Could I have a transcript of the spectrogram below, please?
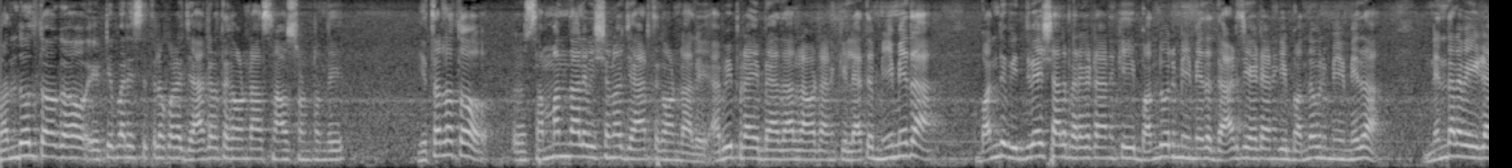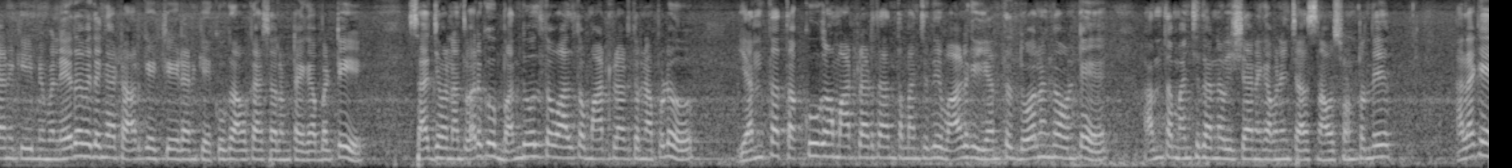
బంధువులతో ఎట్టి పరిస్థితిలో కూడా జాగ్రత్తగా ఉండాల్సిన అవసరం ఉంటుంది. ఇతరులతో సంబంధాల విషయంలో జాగ్రత్తగా ఉండాలి. అభిప్రాయ భేదాలు రావడానికి లేకపోతే మీ మీద బంధు విద్వేషాలు పెరగడానికి బంధువులు మీ మీద దాడి చేయడానికి బంధువులు మీ మీద నిందలు వేయడానికి మిమ్మల్ని ఏదో విధంగా టార్గెట్ చేయడానికి ఎక్కువగా అవకాశాలు ఉంటాయి కాబట్టి సాధ్యమైనంత వరకు బంధువులతో వాళ్ళతో మాట్లాడుతున్నప్పుడు ఎంత తక్కువగా మాట్లాడితే అంత మంచిది వాళ్ళకి ఎంత దూరంగా ఉంటే అంత మంచిదన్న విషయాన్ని గమనించాల్సిన అవసరం ఉంటుంది. అలాగే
